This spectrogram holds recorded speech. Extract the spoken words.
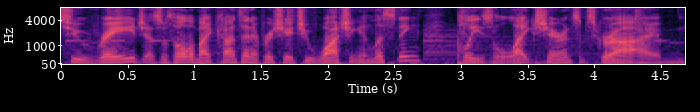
to rage. As with all of my content, I appreciate you watching and listening. Please like, share, and subscribe.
